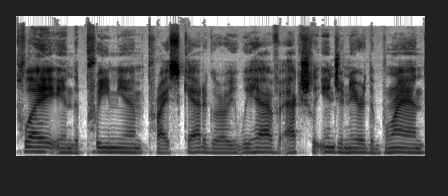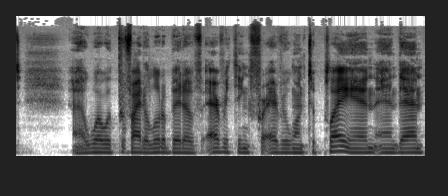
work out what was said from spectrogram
play in the premium price category, we have actually engineered the brand uh, where we provide a little bit of everything for everyone to play in. And then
